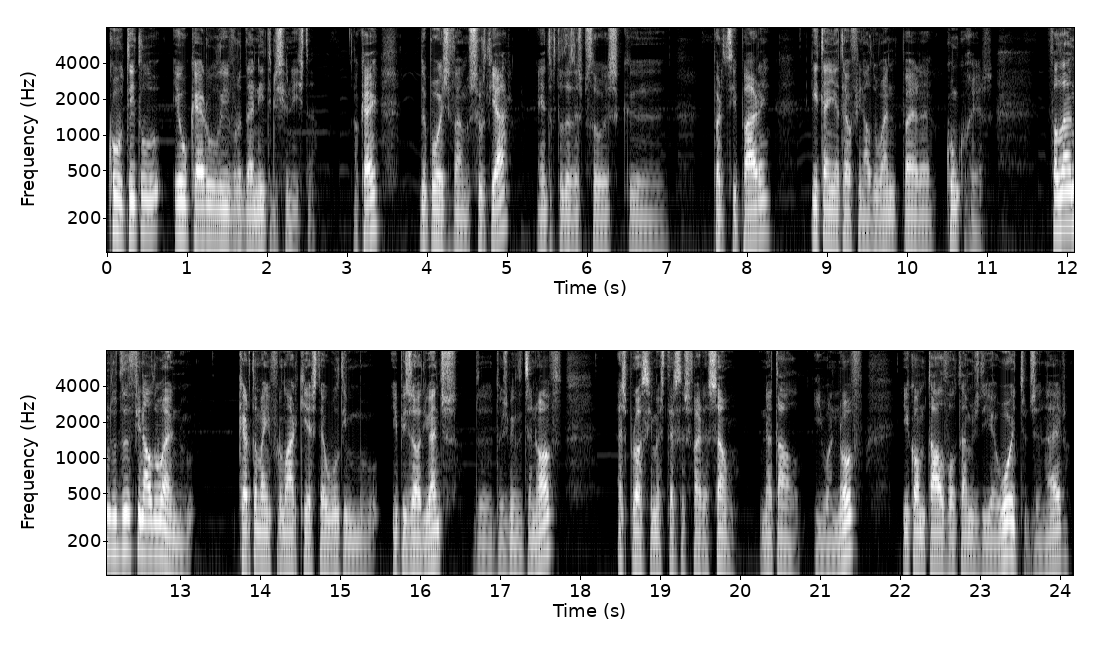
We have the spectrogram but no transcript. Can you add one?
com o título Eu quero o livro da nutricionista. Ok? Depois vamos sortear entre todas as pessoas que participarem e têm até o final do ano para concorrer. Falando de final do ano, Quero também informar que este é o último episódio antes de 2019. As próximas terças-feiras são Natal e o Ano Novo, e como tal, voltamos dia 8 de janeiro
